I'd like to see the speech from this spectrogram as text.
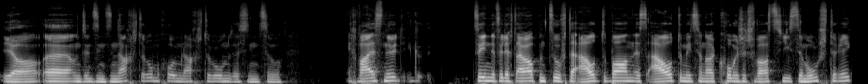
ja, äh, und dann sind sie im nächsten Raum gekommen. Im nächsten Raum, das sind so, ich weiß nicht, ich- sehen vielleicht auch ab und zu auf der Autobahn ein Auto mit so einer komischen schwarz-weißen Musterung.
